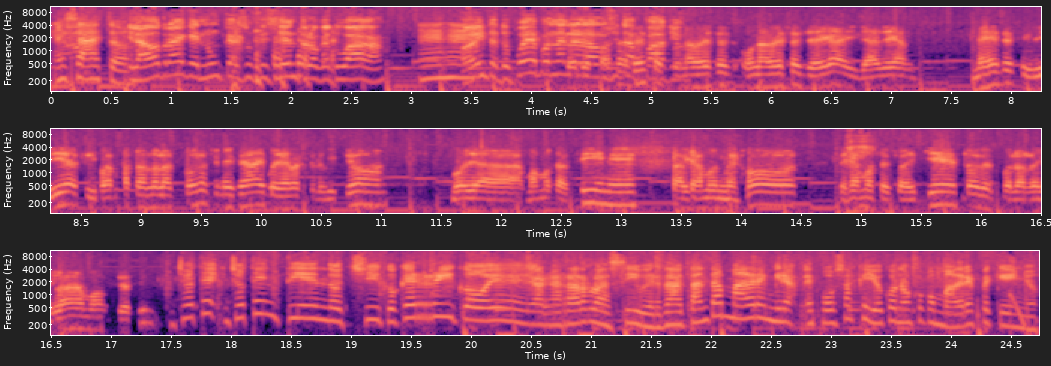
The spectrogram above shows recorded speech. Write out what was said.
Exacto. Y la otra es que nunca es suficiente lo que tú hagas. Ujú. Oíste, tú puedes ponerle que la losita al que patio. una veces, una veces llega y ya llegan meses y días y van pasando las cosas y uno dice, ay, voy a ver televisión, voy a, vamos al cine, salgamos mejor, dejamos eso ahí quieto, después lo arreglamos y así. Yo te, yo te entiendo, chico. Qué rico es agarrarlo así, ¿verdad? Tantas madres, mira, esposas que yo conozco con madres pequeños,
